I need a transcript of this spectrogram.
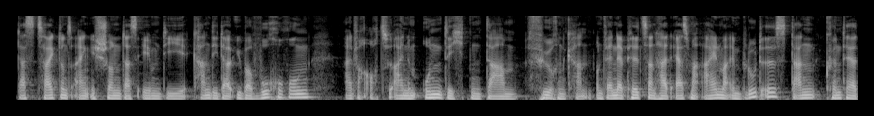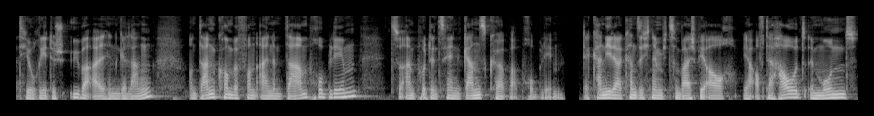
Das zeigt uns eigentlich schon, dass eben die Candida-Überwucherung einfach auch zu einem undichten Darm führen kann. Und wenn der Pilz dann halt erstmal einmal im Blut ist, dann könnte er theoretisch überall hin gelangen. Und dann kommen wir von einem Darmproblem zu einem potenziellen Ganzkörperproblem. Der Candida kann sich nämlich zum Beispiel auch ja, auf der Haut, im Mund,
